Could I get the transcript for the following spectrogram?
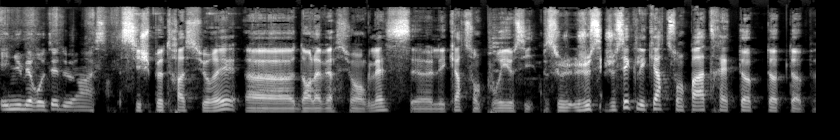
et numéroté de 1 à 5. Si je peux te rassurer, dans la version anglaise, les cartes sont pourries aussi, parce que je sais, je sais que les cartes sont pas très top, top, top.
